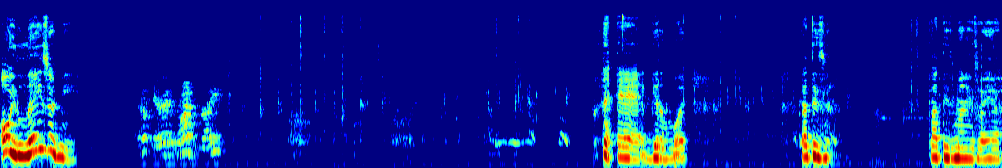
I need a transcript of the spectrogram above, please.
Oh, he lasered me. I don't care. It runs, right? Get him, boy. Got these. Got these minis right here.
